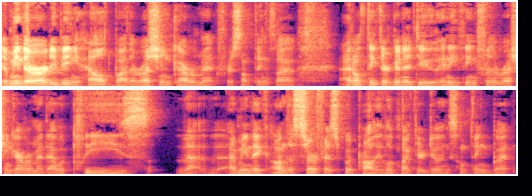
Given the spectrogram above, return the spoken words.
I mean, they're already being held by the Russian government for something. So, I don't think they're going to do anything for the Russian government that would please. That I mean, they on the surface would probably look like they're doing something, but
